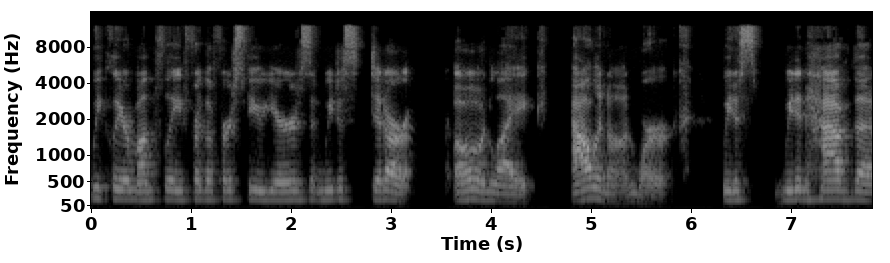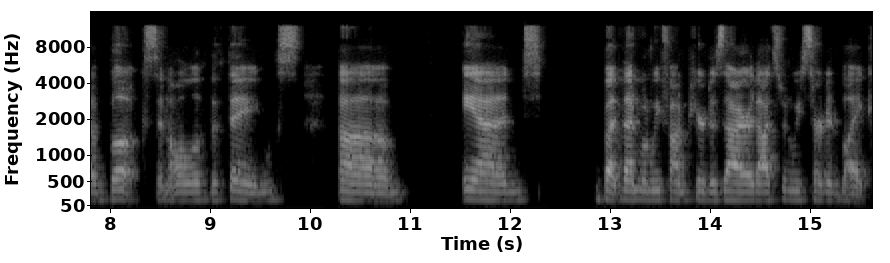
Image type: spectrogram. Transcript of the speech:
weekly or monthly for the first few years. And we just did our own like Al Anon work. We just we didn't have the books and all of the things. Um and but then when we found pure desire, that's when we started like,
